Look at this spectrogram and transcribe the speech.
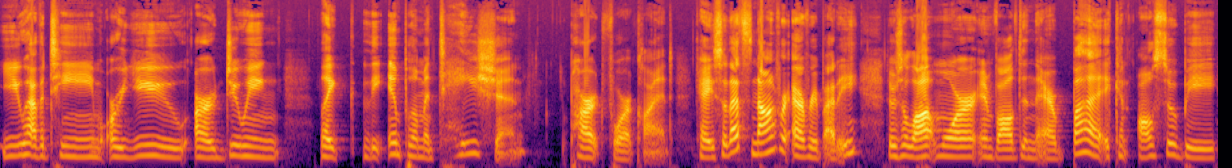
you have a team or you are doing like the implementation part for a client. Okay, so that's not for everybody. There's a lot more involved in there, but it can also be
